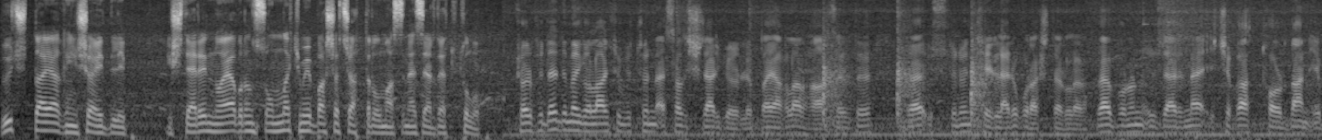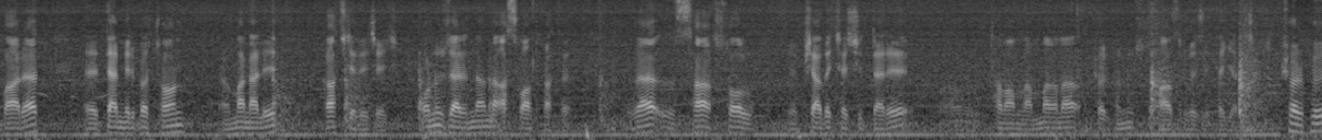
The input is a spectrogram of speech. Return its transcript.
3 dayaq inşa edilib. İşlərin noyabrın sonuna kimi başa çatdırılması nəzərdə tutulub. Körpüdə demək olar ki, bütün əsas işlər görülüb, dayaqlar hazırdır və üstünün tirləri quraşdırılır və bunun üzərinə iki qat tordan ibarət e, dəmir-beton, e, monolit qat gedəcək. Onun üzərindən də asfalt qatı və sağ-sol e, piyada keçidləri e, tamamlanmaqla körpünün üstü hazır vəziyyətə gələcək. Körpü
